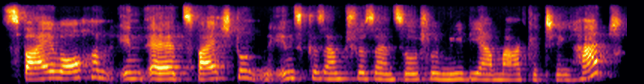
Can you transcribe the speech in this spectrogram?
zwei Wochen, in, äh, zwei Stunden insgesamt für sein Social Media Marketing hat,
